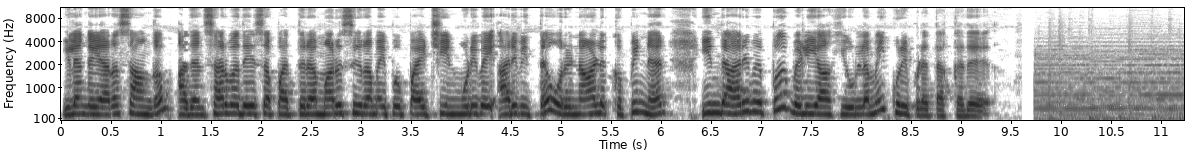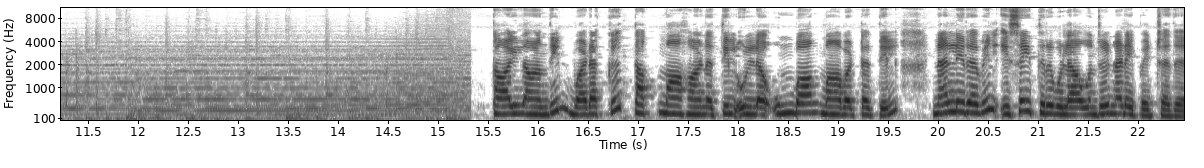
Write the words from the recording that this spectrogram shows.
இலங்கை அரசாங்கம் அதன் சர்வதேச பத்திர மறுசீரமைப்பு பயிற்சியின் முடிவை அறிவித்த ஒரு நாளுக்கு பின்னர் இந்த அறிவிப்பு வெளியாகியுள்ளமை குறிப்பிடத்தக்கது. தாய்லாந்தின் வடக்கு தக் மாகாணத்தில் உள்ள உம்பாங் மாவட்டத்தில் நள்ளிரவில் இசை திருவிழா ஒன்று நடைபெற்றது.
